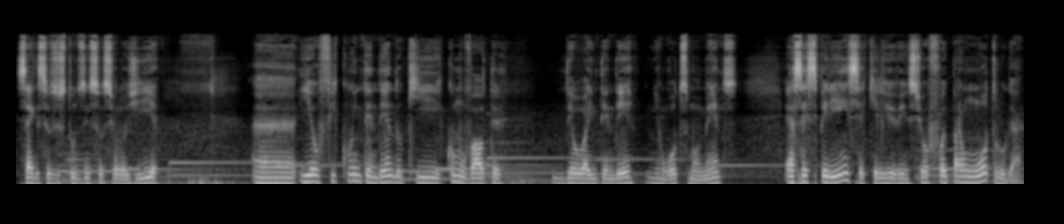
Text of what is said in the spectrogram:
segue seus estudos em sociologia. Uh, e eu fico entendendo que, como Walter deu a entender em outros momentos, essa experiência que ele vivenciou foi para um outro lugar.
